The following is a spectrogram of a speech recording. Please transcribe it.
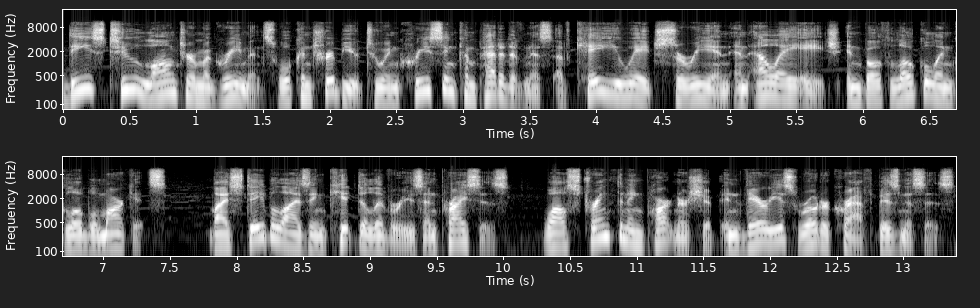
These two long-term agreements will contribute to increasing competitiveness of KUH Surion and LAH in both local and global markets, by stabilizing kit deliveries and prices, while strengthening partnership in various rotorcraft businesses,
